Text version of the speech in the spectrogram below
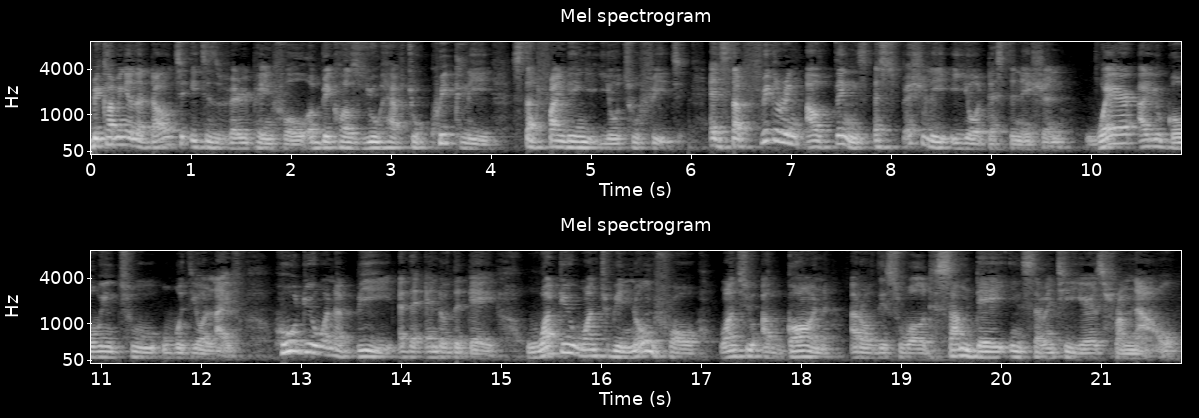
Becoming an adult, it is very painful because you have to quickly start finding your two feet and start figuring out things, especially your destination. Where are you going to with your life? Who do you want to be at the end of the day? What do you want to be known for once you are gone out of this world someday in 70 years from now?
